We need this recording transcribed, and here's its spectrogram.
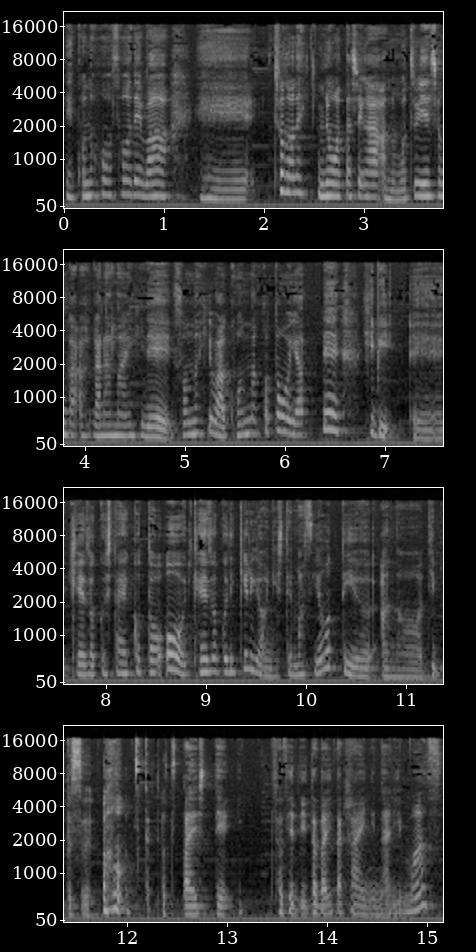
えー、この放送では、えー、ちょうどね昨日私があのモチベーションが上がらない日でそんな日はこんなことをやって日々、え継続したいことを継続できるようにしてますよっていうあの tips を お伝えしてさせていただいた回になります。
